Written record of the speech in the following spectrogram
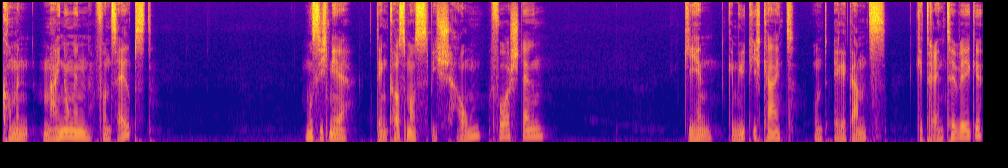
Kommen Meinungen von selbst? Muss ich mir den Kosmos wie Schaum vorstellen? Gehen Gemütlichkeit und Eleganz getrennte Wege?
